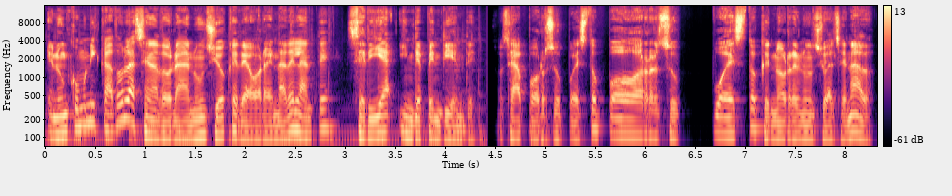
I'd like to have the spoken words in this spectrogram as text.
En un comunicado, la senadora anunció que de ahora en adelante sería independiente. O sea, por supuesto, por supuesto que no renunció al Senado.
